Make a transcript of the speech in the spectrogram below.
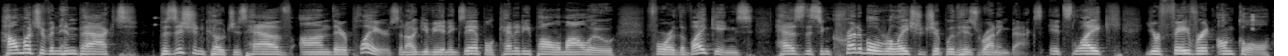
how much of an impact position coaches have on their players. And I'll give you an example. Kennedy Polamalu for the Vikings has this incredible relationship with his running backs. It's like your favorite uncle,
